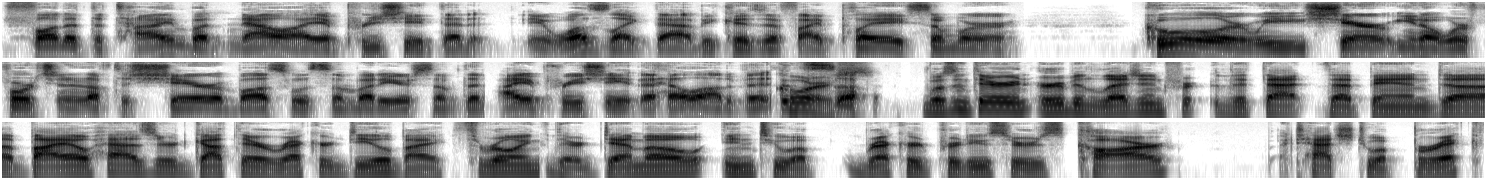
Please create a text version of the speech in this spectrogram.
fun at the time, but now I appreciate that it, it was like that because if I play somewhere cool or we share, you know, we're fortunate enough to share a bus with somebody or something, I appreciate the hell out of it. Of course. So- Wasn't there an urban legend for that that that band uh, Biohazard got their record deal by throwing their demo into a record producer's car attached to a brick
